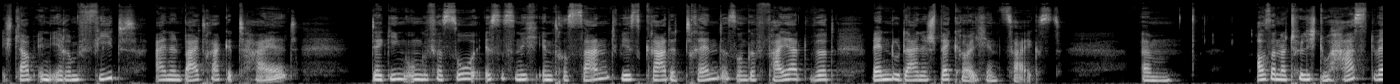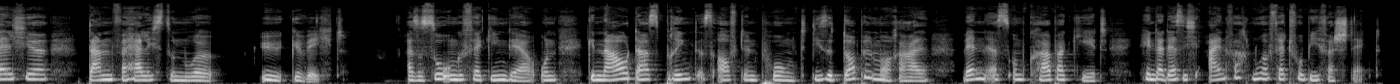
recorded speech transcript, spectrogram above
ich glaube, in ihrem Feed einen Beitrag geteilt, der ging ungefähr so, ist es nicht interessant, wie es gerade Trend ist und gefeiert wird, wenn du deine Speckröllchen zeigst. Ähm, Außer natürlich, du hast welche, dann verherrlichst du nur Ü-Gewicht. Also so ungefähr ging der. Und genau das bringt es auf den Punkt. Diese Doppelmoral, wenn es um Körper geht, hinter der sich einfach nur Fettphobie versteckt.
